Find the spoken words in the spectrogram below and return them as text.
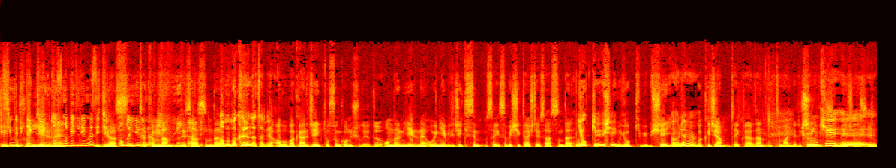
Biz şimdi bir tek Cenk yerine Tosun'u bildiğimiz için biraz onun yerine. takımdan esasında Abu Bakar'ın da tabii. Ya Abu Bakar, Cenk Tosun konuşuluyordu. Onların yerine oynayabilecek isim sayısı Beşiktaş'ta esasında Yok gibi bir şey mi? yok gibi bir şey. Öyle mi? Bakacağım tekrardan ihtimalleri şöyle Çünkü bir düşünmeye e, çalışıyorum.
